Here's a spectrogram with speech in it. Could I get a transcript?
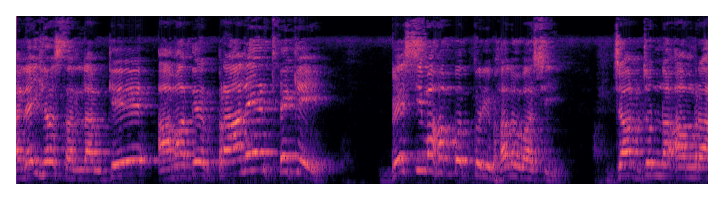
আলাইসাল্লামকে আমাদের প্রাণের থেকে বেশি মহব্বত করি, ভালোবাসি। যার জন্য আমরা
